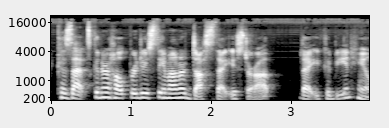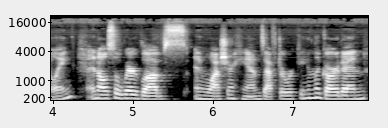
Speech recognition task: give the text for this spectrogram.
because that's going to help reduce the amount of dust that you stir up that you could be inhaling. And also wear gloves and wash your hands after working in the garden.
